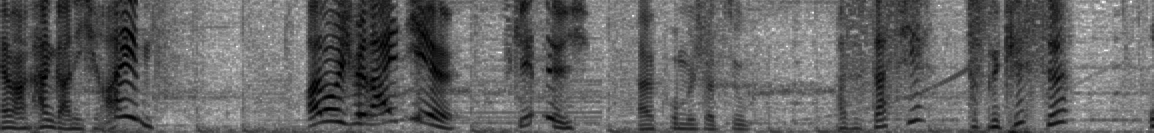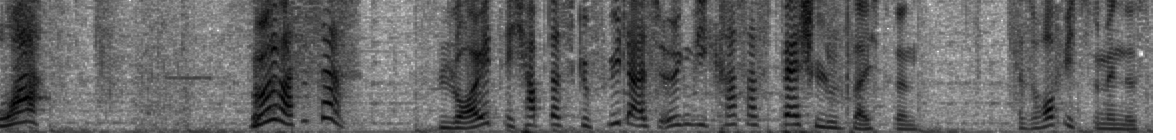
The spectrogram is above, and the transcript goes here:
Ja, man kann gar nicht rein. Hallo, ich will rein hier. Das geht nicht. Ja, komischer Zug. Was ist das hier? Ist das eine Kiste? Oha. Was ist das? Leute, ich habe das Gefühl, da ist irgendwie krasser Special-Loot gleich drin. Also hoffe ich zumindest.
